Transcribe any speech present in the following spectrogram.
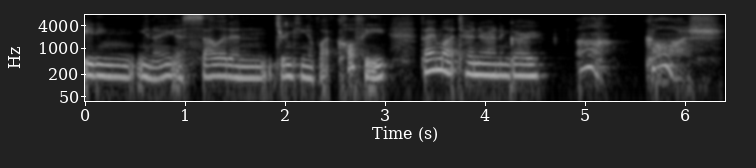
eating, you know, a salad and drinking a black coffee, they might turn around and go, oh gosh,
